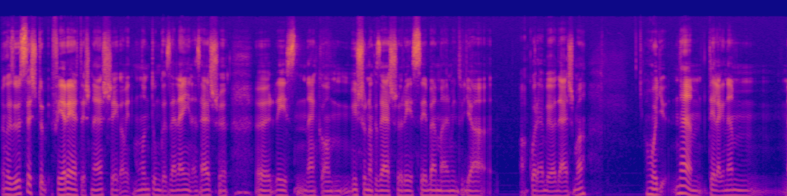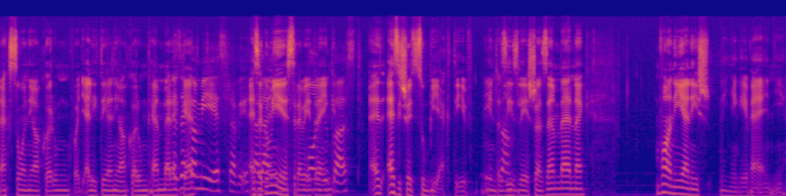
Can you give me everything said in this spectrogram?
meg az összes több félreértés nehesség, amit mondtunk az elején, az első résznek, a műsornak az első részében, már mint ugye a, a korábbi adásban, hogy nem, tényleg nem megszólni akarunk, vagy elítélni akarunk embereket. Ezek a mi észrevételeink. Ezek a mi észrevételeink. Azt. ez, ez is egy szubjektív, mint Így az van. ízlése az embernek. Van ilyen is, lényegében ennyi.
